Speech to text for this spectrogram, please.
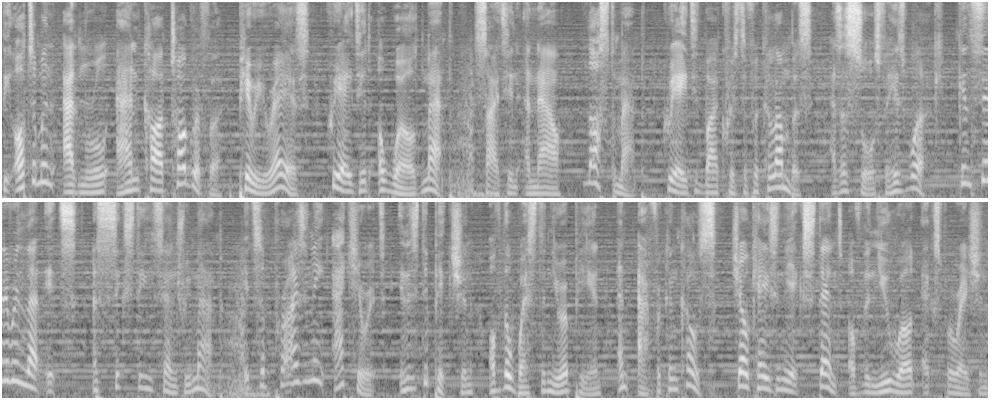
the Ottoman admiral and cartographer Piri Reis created a world map, citing a now lost map created by Christopher Columbus as a source for his work. Considering that it's a 16th century map, it's surprisingly accurate in its depiction of the Western European and African coasts, showcasing the extent of the New World exploration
